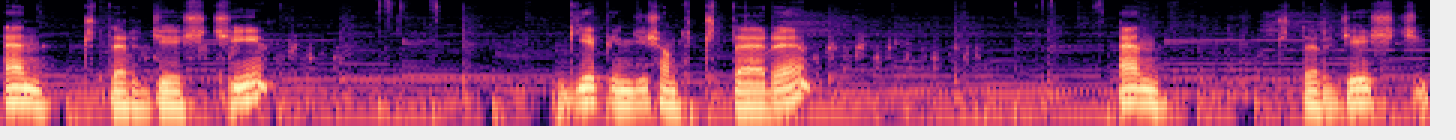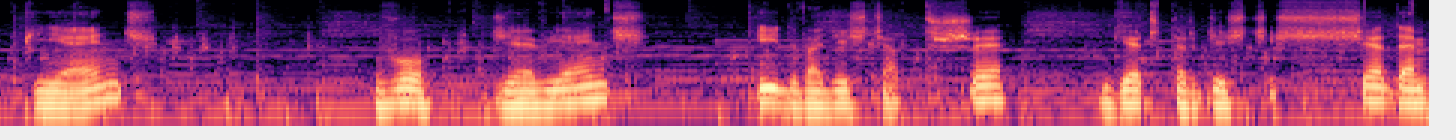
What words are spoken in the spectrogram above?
N40 G54 N45 W9 i 23 G47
